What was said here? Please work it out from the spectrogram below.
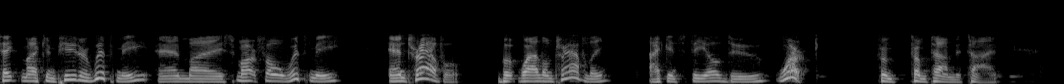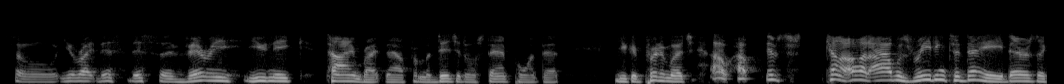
take my computer with me and my smartphone with me and travel. But while I'm traveling, I can still do work from from time to time. So you're right. This this is a very unique time right now from a digital standpoint that you could pretty much. Oh, oh it's kind of odd. I was reading today. There's a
